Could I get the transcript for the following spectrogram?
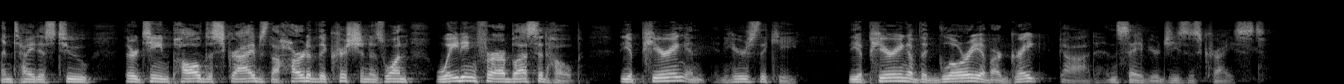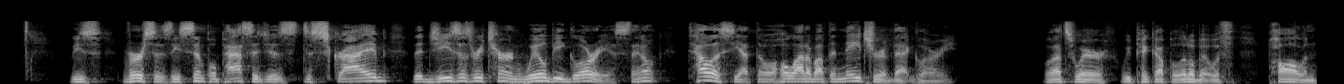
In Titus 2:13, Paul describes the heart of the Christian as one waiting for our blessed hope, the appearing, and, and here's the key, the appearing of the glory of our great God and Savior, Jesus Christ. These verses, these simple passages describe that Jesus' return will be glorious. They don't tell us yet, though, a whole lot about the nature of that glory. Well, that's where we pick up a little bit with Paul and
